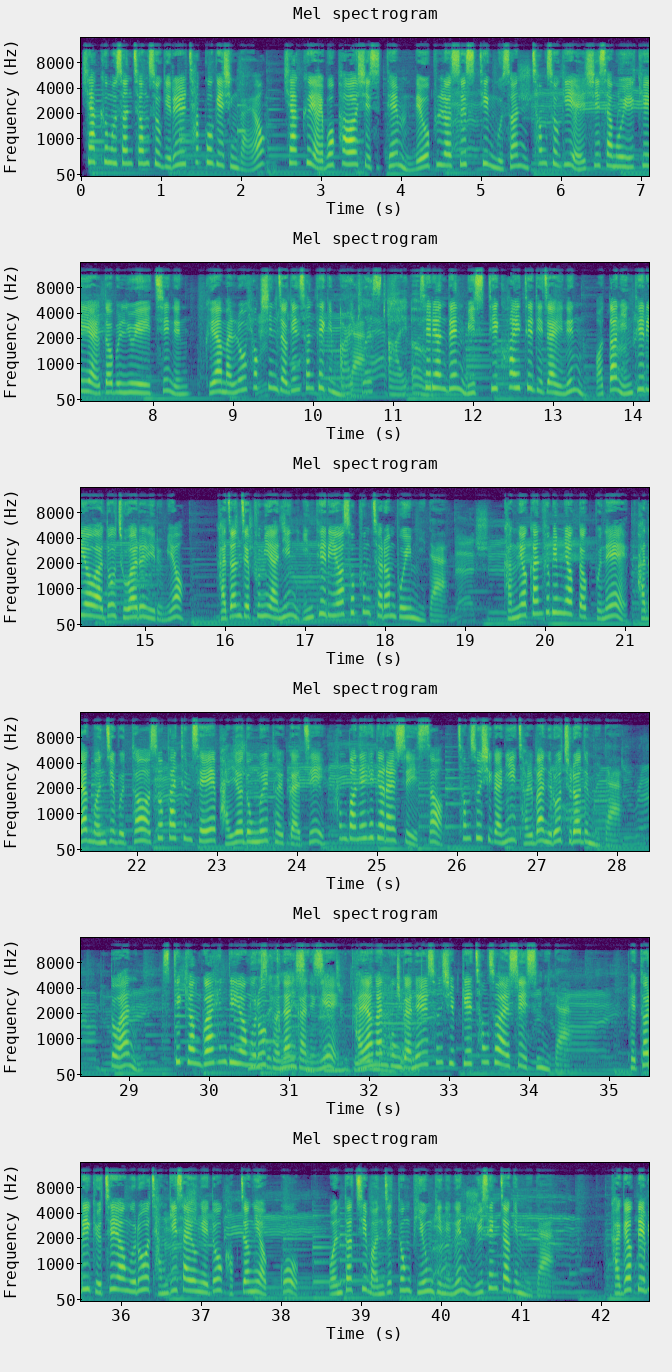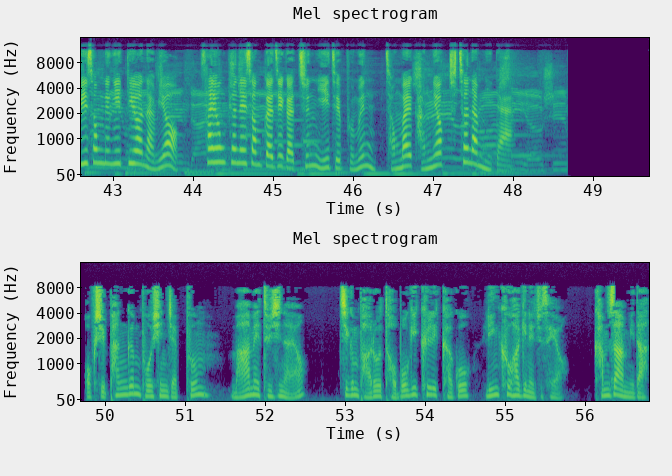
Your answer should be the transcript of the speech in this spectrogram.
샤크 무선 청소기를 찾고 계신가요? 샤크 에보 파워 시스템 네오 플러스 스틱 무선 청소기 LC351KRWH는 그야말로 혁신적인 선택입니다. 세련된 미스틱 화이트 디자인은 어떤 인테리어와도 조화를 이루며 가전제품이 아닌 인테리어 소품처럼 보입니다. 강력한 흡입력 덕분에 바닥 먼지부터 소파 틈새의 반려동물 털까지 한 번에 해결할 수 있어 청소 시간이 절반으로 줄어듭니다. 또한 스틱형과 핸디형으로 변환 가능해 다양한 공간을 손쉽게 청소할 수 있습니다. 배터리 교체형으로 장기 사용해도 걱정이 없고 원터치 먼지통 비움 기능은 위생적입니다. 가격 대비 성능이 뛰어나며 사용 편의성까지 갖춘 이 제품은 정말 강력 추천합니다. 혹시 방금 보신 제품 마음에 드시나요? 지금 바로 더보기 클릭하고 링크 확인해주세요. 감사합니다.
